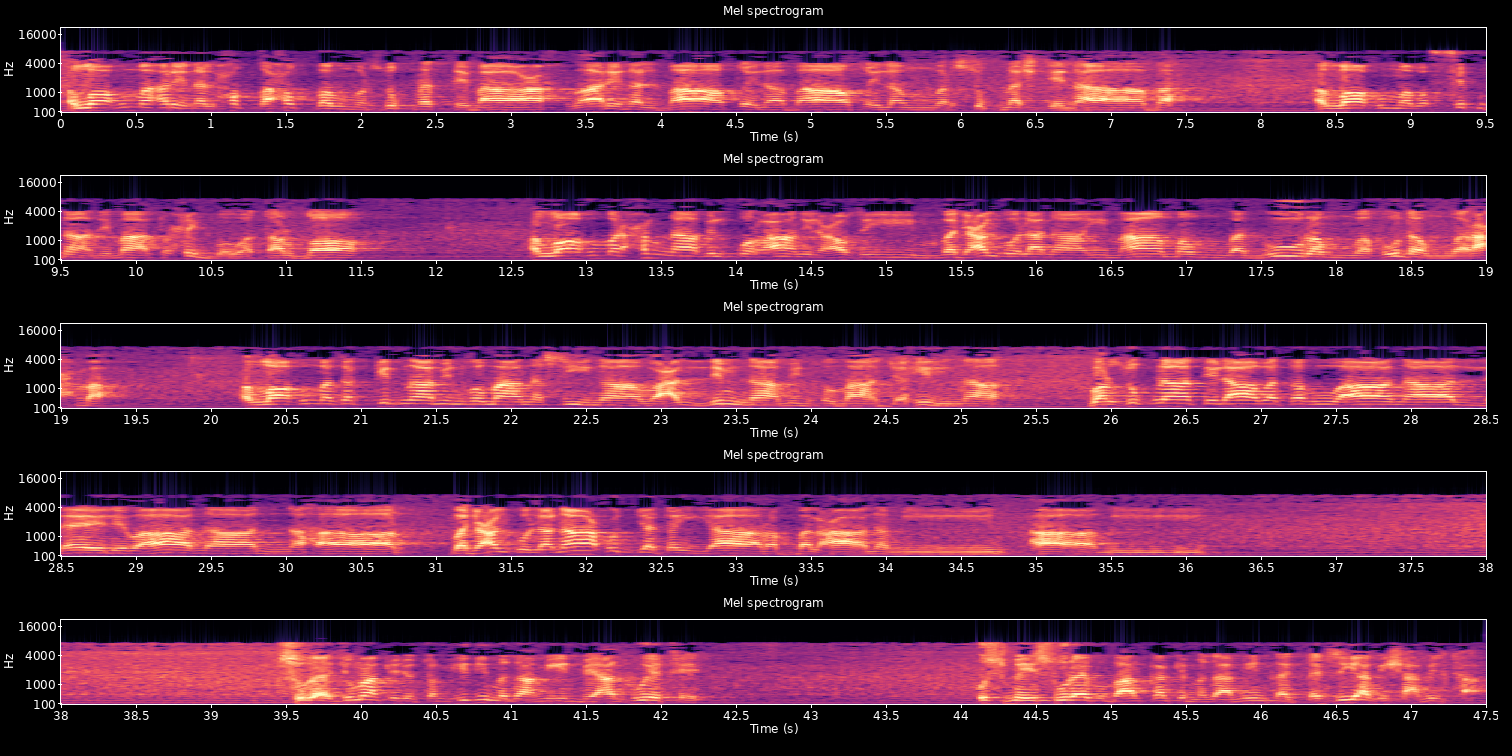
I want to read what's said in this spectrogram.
اللهم أرنا الحق حقا وارزقنا اتباعه، وأرنا الباطل باطلا وارزقنا اجتنابه. اللهم وفقنا لما تحب وترضى. اللهم ارحمنا بالقرآن العظيم، واجعله لنا إماما ونورا وهدى ورحمة. اللهم ذكرنا منه ما نسينا، وعلمنا منه ما جهلنا. وارزقنا تلاوته آناء الليل وآناء النهار واجعله لنا حجة يا رب العالمين. آمين. سورہ جمعہ کے جو تمہیدی مضامین بیان ہوئے تھے، اس میں اس سورہ مبارکہ کے مضامین کا ایک تجزیہ بھی شامل تھا۔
